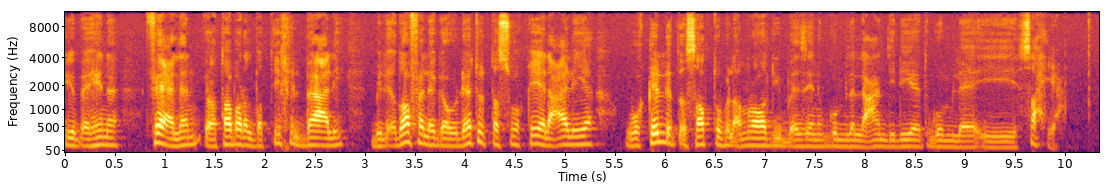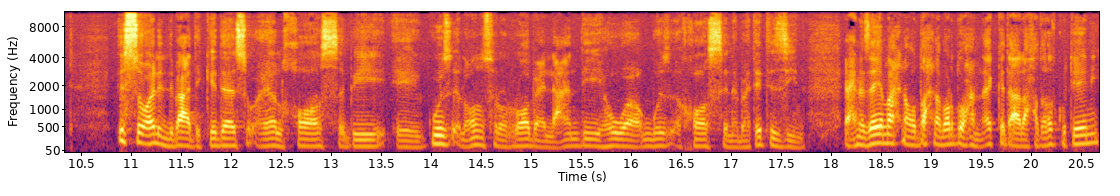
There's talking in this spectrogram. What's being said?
يبقى هنا فعلا يعتبر البطيخ البعلي بالإضافة لجوداته التسويقية العالية وقلة إصابته بالأمراض. يبقى زي الجملة اللي عندي ديت جملة إيه؟ صحيحة. السؤال اللي بعد كده سؤال خاص بجزء العنصر الرابع اللي عندي هو جزء خاص نباتات الزينة. إحنا زي ما إحنا وضحنا برضو هنأكد على حضراتكم تاني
